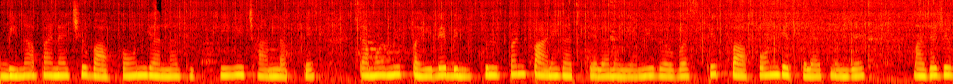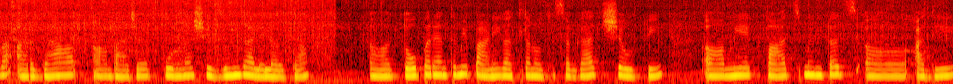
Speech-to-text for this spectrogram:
बिना पाण्याची वाफवून घ्याल ना तितकी ही छान लागते. त्यामुळे मी पहिले बिलकुल पण पाणी घातलेलं नाही आहे मी व्यवस्थित वाफवून घेतलेल्या आहेत. म्हणजे माझ्या जेव्हा अर्ध्या भाज्या पूर्ण शिजून झालेल्या होत्या तोपर्यंत मी पाणी घातलं नव्हतं. सगळ्यात शेवटी मी एक पाच मिनटंच आधी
